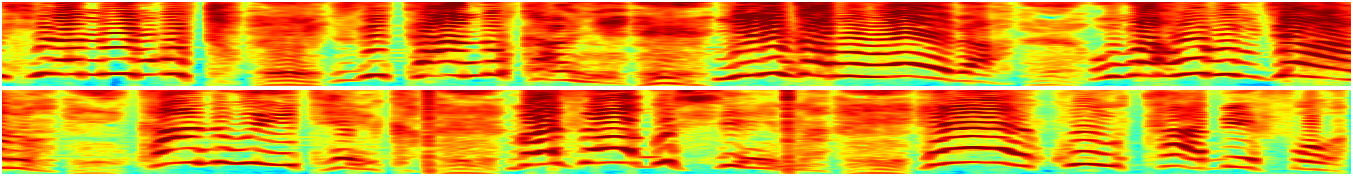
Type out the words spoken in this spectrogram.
ushyiramo imbuto zitandukanye. Nyir'ingabo wera ubaho urubyaro kandi witeka bazagushima. He kutabifo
